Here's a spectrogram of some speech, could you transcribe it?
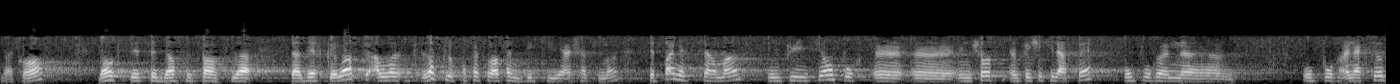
D'accord? Donc, c'est dans ce sens-là C'est-à-dire que lorsque, Allah, lorsque le prophète dit qu'il y a un châtiment, c'est pas nécessairement une punition pour un, une chose, un péché qu'il a fait ou pour une, euh, ou pour une action,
